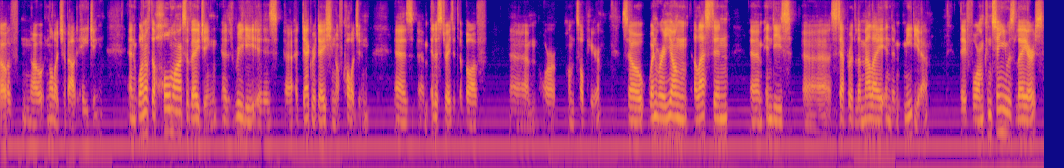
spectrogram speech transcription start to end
of no knowledge about aging. And one of the hallmarks of aging is really is uh, a degradation of collagen, as um, illustrated above um, or on top here. So when we're young, elastin um, in these uh, separate lamellae in the media, they form continuous layers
